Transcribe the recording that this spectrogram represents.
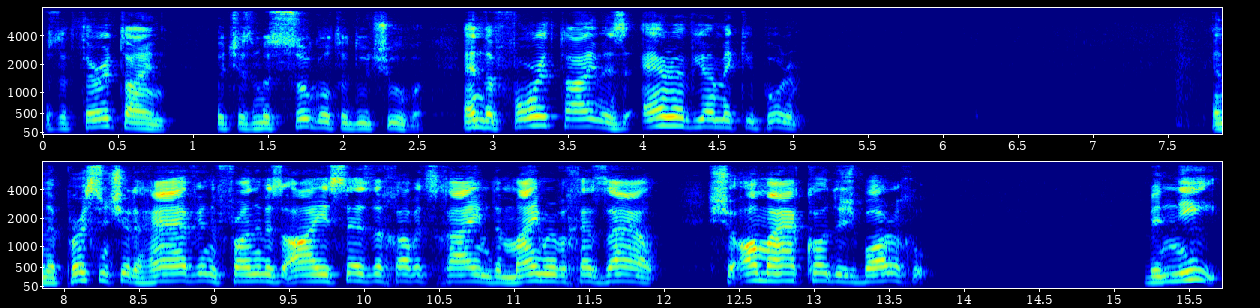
is the third time, which is Misugul to do tshuva. And the fourth time is Erev Yom Kippurim and the person should have in front of his eyes, says the Chofetz Chaim, the Maimer of Chazal, Sha'amar HaKodesh Baruch Hu, B'ni,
